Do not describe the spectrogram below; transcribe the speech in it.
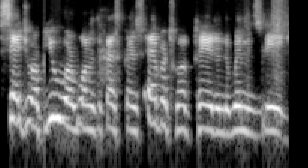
said you were, you were one of the best players ever to have played in the Women's League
